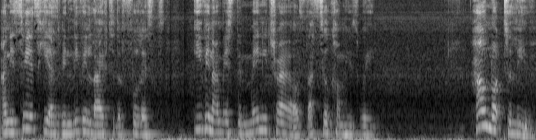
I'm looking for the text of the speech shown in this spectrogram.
and he says he has been living life to the fullest, even amidst the many trials that still come his way. How not to live?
